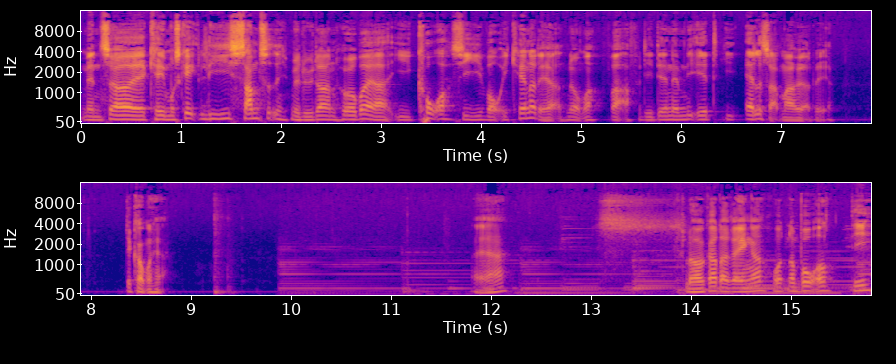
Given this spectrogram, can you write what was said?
men så øh, kan I måske lige samtidig med lytteren, håber jeg, i kor sige, hvor I kender det her nummer fra, fordi det er nemlig et, I alle sammen har hørt ved jer. Det kommer her. Ja. Klokker, der ringer rundt om bordet. Det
